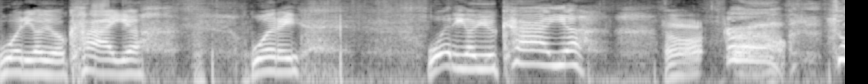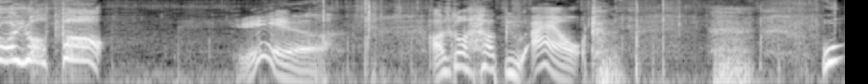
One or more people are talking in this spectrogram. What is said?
Woody, are you okay? Woody? Woody, are you okay? Uh, uh, it's all your fault. Yeah. I was gonna help you out. Ooh.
